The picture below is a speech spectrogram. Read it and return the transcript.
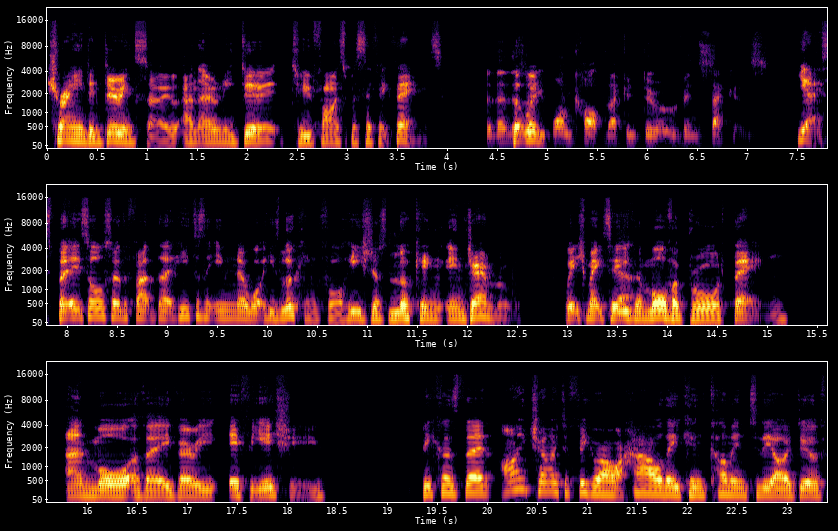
trained in doing so and only do it to find specific things. But then But there's only with- one cop that can do it within seconds. Yes, but it's also the fact that he doesn't even know what he's looking for. He's just looking in general, which makes it Yeah. even more of a broad thing and more of a very iffy issue. Because then I try to figure out how they can come into the idea of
